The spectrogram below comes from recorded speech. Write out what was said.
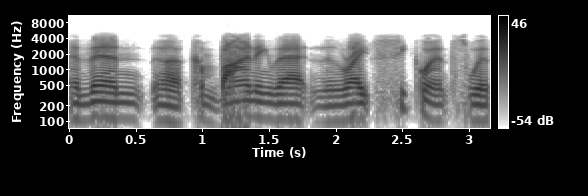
and then uh, combining that in the right sequence with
